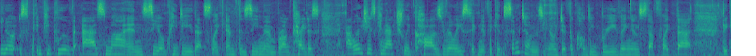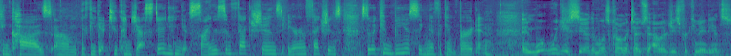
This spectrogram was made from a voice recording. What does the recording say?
you know, in people who have asthma and COPD, that's like emphysema and bronchitis, allergies can actually cause really significant symptoms, you know, difficulty breathing and stuff like that. They can cause, um, if you get too congested, you can get sinus infections, ear infections, so it can be a significant burden. And what would you say are the most common types of allergies for Canadians?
